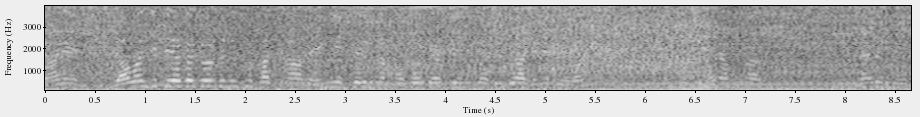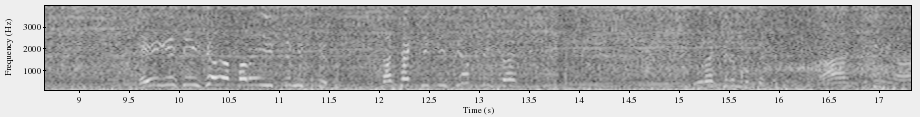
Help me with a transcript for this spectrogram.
Yani yabancı plaka gördünüz mü kaçın abi. Emniyet şeridinden motor geleceğiniz noktayı bırak edemiyorlar. Öyle bunlar. Nedir bu? HGS inşallah parayı yüklemiştir. Kaçak geçiş yaptıysa uğraşırım kadar. Lan gidin ya.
